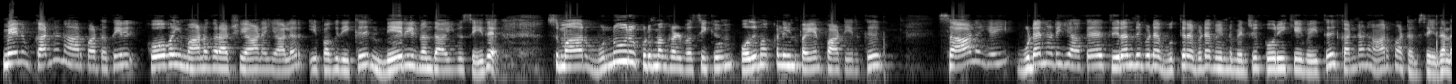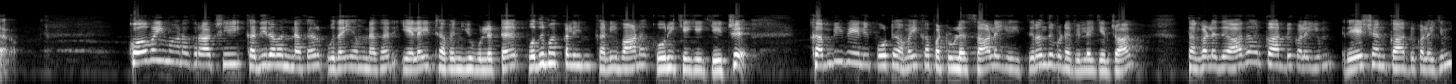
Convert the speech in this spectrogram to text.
மேலும் கண்டன ஆர்ப்பாட்டத்தில் கோவை மாநகராட்சி ஆணையாளர் இப்பகுதிக்கு நேரில் வந்து ஆய்வு செய்து சுமார் முன்னூறு குடும்பங்கள் வசிக்கும் பொதுமக்களின் பயன்பாட்டிற்கு சாலையை உடனடியாக திறந்துவிட உத்தரவிட வேண்டும் என்று கோரிக்கை வைத்து கண்டன ஆர்ப்பாட்டம் செய்தனர். கோவை மாநகராட்சி கதிரவன் நகர் உதயம் நகர் எலைட் அவென்யூ உள்ளிட்ட பொதுமக்களின் கனிவான கோரிக்கையை ஏற்று கம்பி வேலி போட்டு அமைக்கப்பட்டுள்ள சாலையை திறந்துவிடவில்லை என்றால் தங்களது ஆதார் கார்டுகளையும் ரேஷன் கார்டுகளையும்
